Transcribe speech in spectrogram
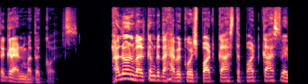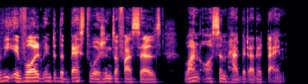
the grandmother calls. Hello and welcome to the Habit Coach Podcast, the podcast where we evolve into the best versions of ourselves, one awesome habit at a time.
